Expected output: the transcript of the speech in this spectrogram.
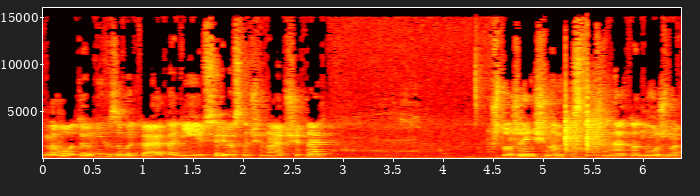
Ну вот, и у них замыкает, они всерьез начинают считать, что женщинам действительно это нужно.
